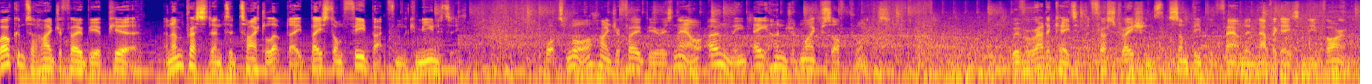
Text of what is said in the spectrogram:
Welcome to Hydrophobia Pure, an unprecedented title update based on feedback from the community. What's more, Hydrophobia is now only 800 Microsoft points. We've eradicated the frustrations that some people found in navigating the environment.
